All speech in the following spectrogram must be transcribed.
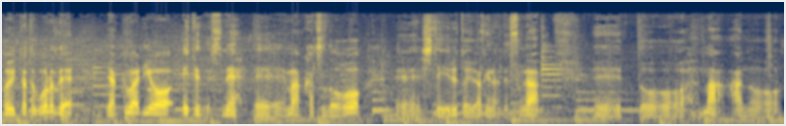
そういったところで役割を得てですね、えー、まあ、活動を、え、しているというわけなんですが、えっとまああの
